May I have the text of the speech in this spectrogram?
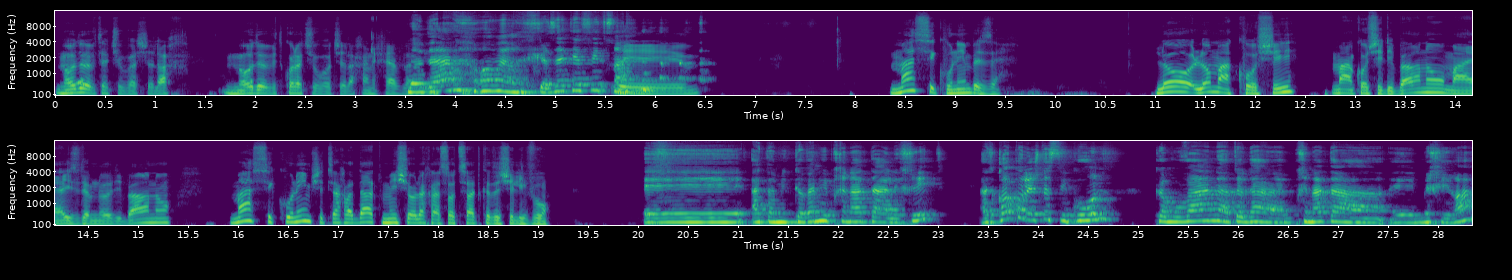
מאוד אוהב את התשובה שלך, מאוד אוהב את כל התשובות שלך, אני חייב להגיד. תודה, עומר, כזה כיף איתך. אה, מה הסיכונים בזה? לא, לא מה הקושי, מה הקושי דיברנו, מה ההזדמנויות דיברנו, מה הסיכונים שצריך לדעת מי שהולך לעשות צעד כזה של יבוא? Uh, אתה מתכוון מבחינה תהליכית? אז קודם כל יש את הסיכון, כמובן, אתה יודע, מבחינת המכירה,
